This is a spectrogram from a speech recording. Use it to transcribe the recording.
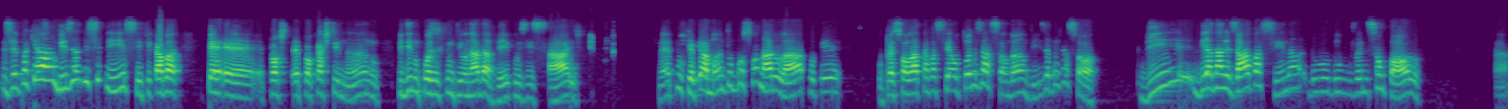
dizendo para que a Anvisa decidisse, ficava é, é, procrastinando, pedindo coisas que não tinham nada a ver com os ensaios, né? Porque amando o Bolsonaro lá, porque o pessoal lá estava sem autorização da Anvisa, veja só, de, de analisar a vacina do, do governo de São Paulo. Tá?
